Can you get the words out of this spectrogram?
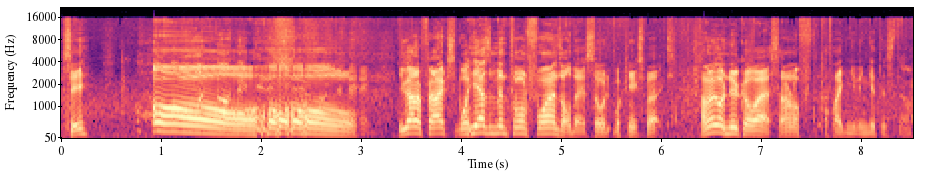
See? Oh! oh. You got to practice. Well, he hasn't been throwing forehands all day, so what, what can you expect? I'm going to go Nuke OS. I don't know if, if I can even get this now.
